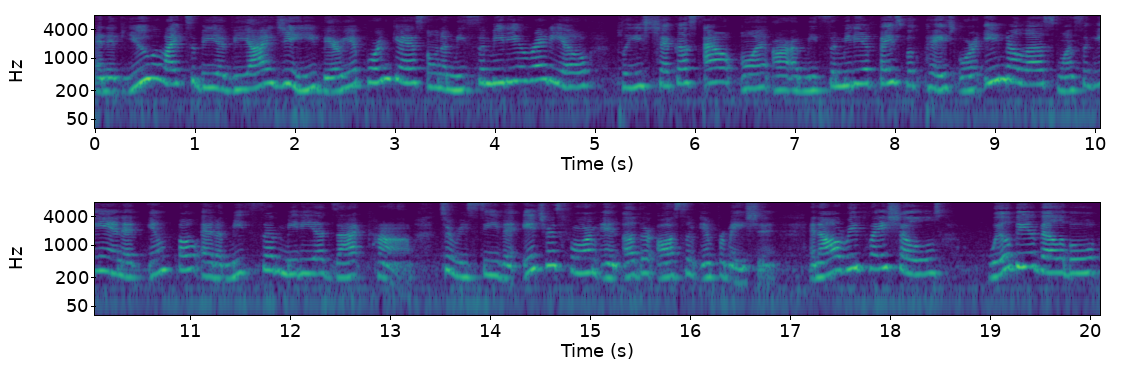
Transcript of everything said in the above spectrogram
And if you would like to be a VIG, very important guest on Amitza Media Radio, please check us out on our Amitza Media Facebook page or email us once again at info at amitzamedia.com to receive an interest form and other awesome information. And all replay shows will be available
